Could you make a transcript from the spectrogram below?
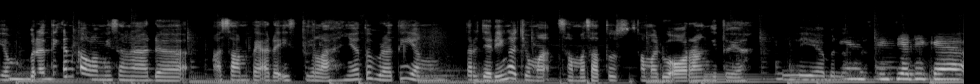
ya hmm. berarti kan kalau misalnya ada sampai ada istilahnya tuh berarti yang terjadi nggak cuma sama satu sama dua orang gitu ya? Iya benar iya sih jadi kayak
